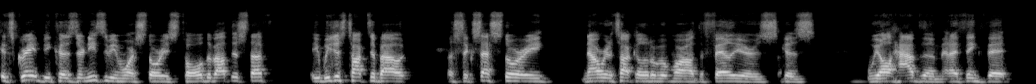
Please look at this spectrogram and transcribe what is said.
it's great because there needs to be more stories told about this stuff. We just talked about a success story. Now we're going to talk a little bit more about the failures because we all have them. And I think that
